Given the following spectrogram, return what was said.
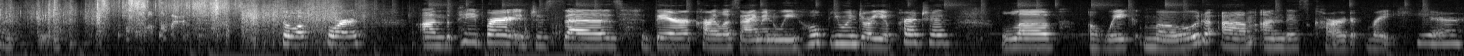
Let's see. So of course on the paper it just says there carla simon we hope you enjoy your purchase. Love awake mode um, on this card right here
